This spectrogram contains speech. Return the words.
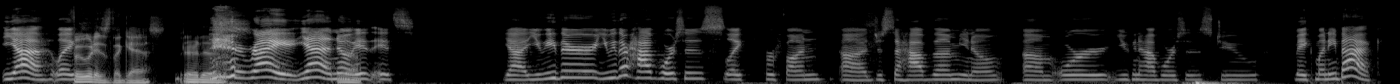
yeah, like Food is the gas. there it is. right. Yeah, no, Yeah. It, it's yeah, you either you either have horses like for fun, uh just to have them, you know, um or you can have horses to make money back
